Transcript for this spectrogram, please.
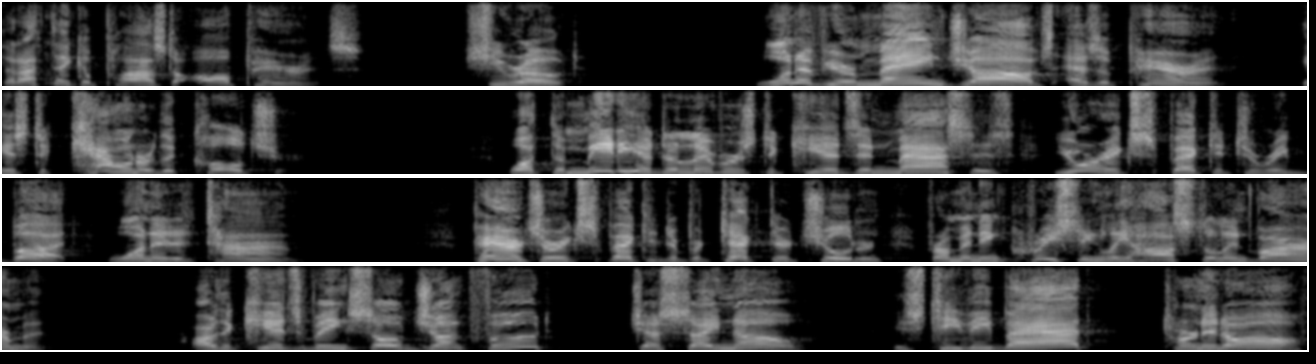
that I think applies to all parents. She wrote, One of your main jobs as a parent is to counter the culture. What the media delivers to kids in masses, you are expected to rebut one at a time. Parents are expected to protect their children from an increasingly hostile environment. Are the kids being sold junk food? Just say no. Is TV bad? Turn it off.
